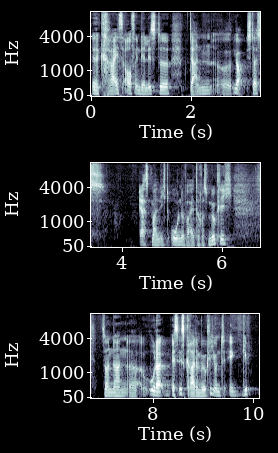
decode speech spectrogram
äh, Kreis auf in der Liste, dann äh, ja, ist das erstmal nicht ohne weiteres möglich, sondern äh, oder es ist gerade möglich und gibt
